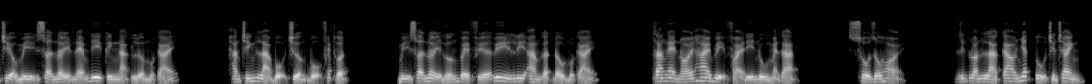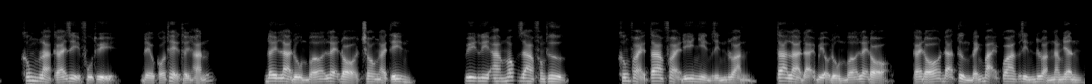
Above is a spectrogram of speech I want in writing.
triệu mỹ sơn nẩy ném đi kinh ngạc lừa một cái. Hắn chính là bộ trưởng bộ phép thuật. Mỹ sơn nẩy hướng về phía w i l l i gật đầu một cái. Ta nghe nói hai vị phải đi nù mẹn gạt. Số dỗ hỏi. Dịch đoàn là cao nhất tù chiến tranh, không là cái gì phù thủy, đều có thể thấy hắn. Đây là đùm bỡ lẹ đỏ cho ngài tin. W i l l i móc ra phong thư không phải ta phải đi nhìn dính đoàn, ta là đại biểu đùm bỡ lẹ đỏ, cái đó đã từng đánh bại qua dính đoàn nam nhân,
